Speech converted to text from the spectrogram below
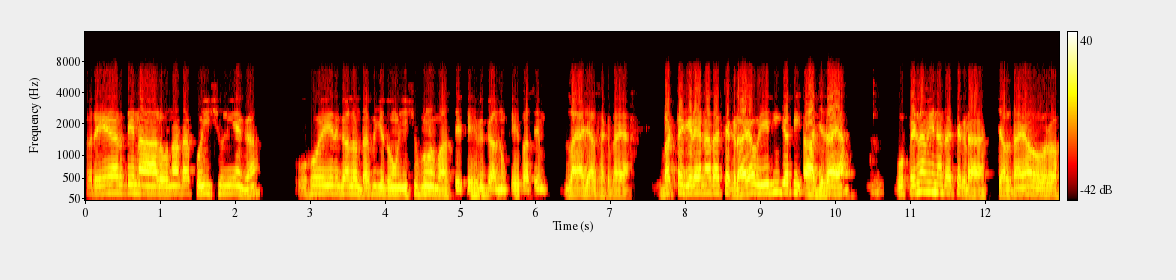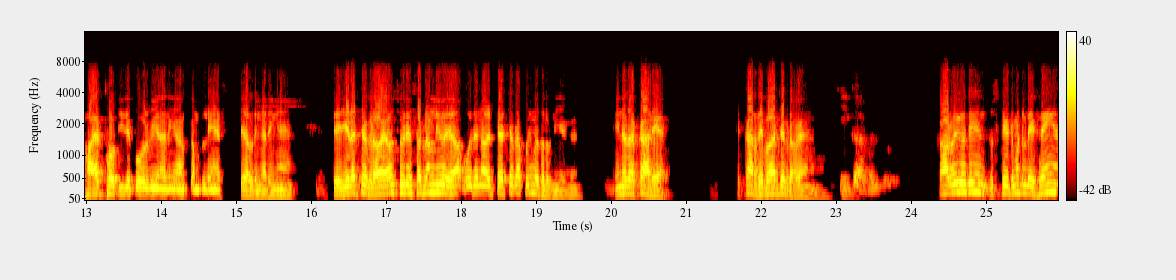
ਪ੍ਰੇਅਰ ਦੇ ਨਾਲ ਉਹਨਾਂ ਦਾ ਕੋਈ ਇਸ਼ੂ ਨਹੀਂ ਹੈਗਾ। ਉਹ ਇਹ ਗੱਲ ਹੁੰਦਾ ਵੀ ਜਦੋਂ ਇਸ਼ੂ ਬਣਾਉਣ ਵਾਸਤੇ ਕਿਸੇ ਵੀ ਗੱਲ ਨੂੰ ਕਿਸੇ ਪਾਸੇ ਲਾਇਆ ਜਾ ਸਕਦਾ ਆ। ਬਟ ਜਿਹੜਾ ਇਹਨਾਂ ਦਾ ਝਗੜਾ ਆ ਉਹ ਇਹ ਨਹੀਂ ਗਾ ਵੀ ਅੱਜ ਦਾ ਆ। ਉਹ ਪਹਿਲਾਂ ਵੀ ਇਹਨਾਂ ਦਾ ਝਗੜਾ ਚੱਲਦਾ ਆ ਔਰ ਹਾਇਰ ਅਥਾਰਟੀ ਦੇ ਕੋਲ ਵੀ ਇਹਨਾਂ ਦੀਆਂ ਕੰਪਲੇਂਟਸ ਚੱਲਦੀਆਂ ਰਹੀਆਂ ਆ। ਤੇ ਜਿਹੜਾ ਝਗੜਾ ਹੋਇਆ ਉਹ ਸਵੇਰੇ ਸਡਨਲੀ ਹੋਇਆ ਉਹਦੇ ਨਾਲ ਚਰਚ ਦਾ ਕੋਈ ਮਤਲਬ ਨਹੀਂ ਹੈਗਾ। ਇਹਨਾਂ ਦਾ ਘਰ ਆ। ਤੇ ਘਰ ਦੇ ਬਾਹਰ ਝਗੜਾ ਹੋਇਆ ਇਹਨਾਂ ਦਾ। ਕੀ ਕਾਰਵਾਈ ਹੋਈ ਕਾਰਵਾਈ ਉਹਦੀ ਸਟੇਟਮੈਂਟ ਲਿਖ ਰਹੇ ਆ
